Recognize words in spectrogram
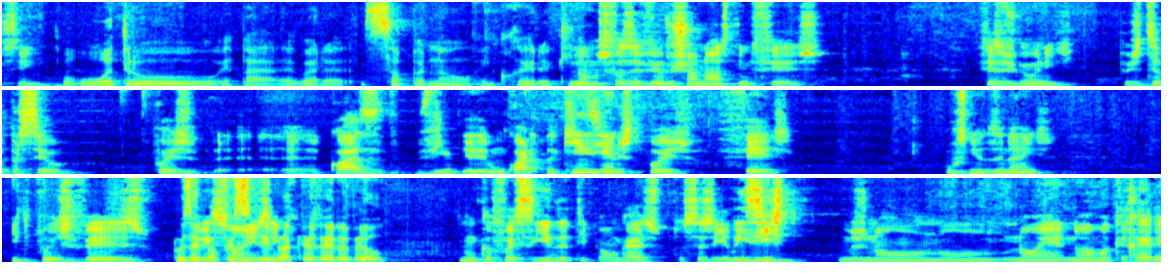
Sim. O, o outro, epá, agora só para não incorrer aqui. Não, mas faz a ver, o Sean Austin fez. Fez os Goonies, depois desapareceu, depois, uh, quase 20, um quarto, 15 anos depois, fez O Senhor dos Anéis e depois fez. Pois é, que não foi seguida em... a carreira dele nunca foi seguida. Tipo, é um gajo, ou seja, ele existe, mas não, não, não, é, não é uma carreira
